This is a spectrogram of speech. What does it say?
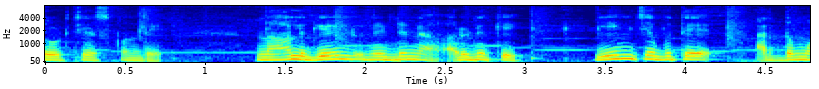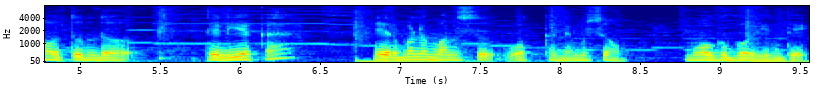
చోటు చేసుకుంది. నాలుగేళ్ళు నిండిన అరుణికి ఏం చెబితే అర్థమవుతుందో తెలియక నిర్మల మనసు ఒక్క నిమిషం మోగబోయింది.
